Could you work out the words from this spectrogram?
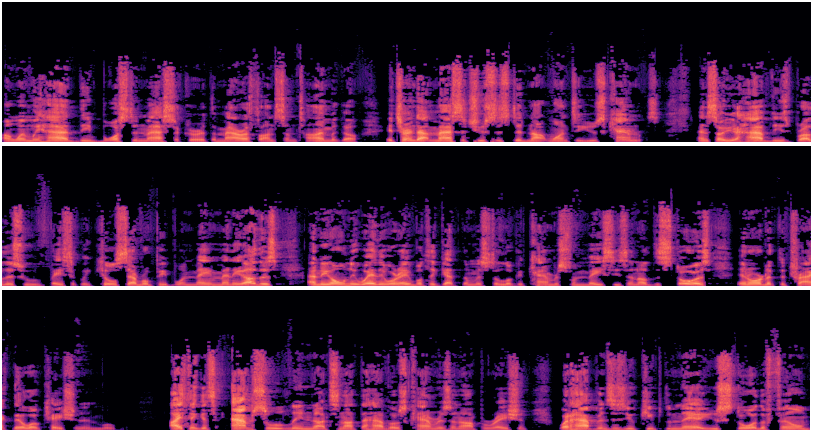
Uh, when we had the Boston massacre at the marathon some time ago, it turned out Massachusetts did not want to use cameras. And so you have these brothers who basically killed several people and maimed many others. And the only way they were able to get them was to look at cameras from Macy's and other stores in order to track their location and movement. I think it's absolutely nuts not to have those cameras in operation. What happens is you keep them there, you store the film,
